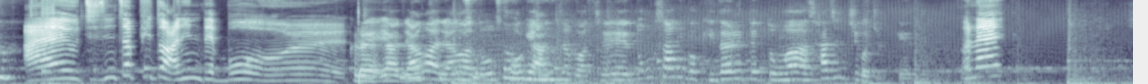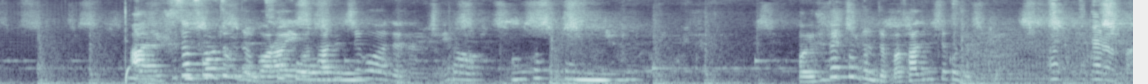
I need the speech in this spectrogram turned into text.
아유 진짜 피도 아닌데 뭘 그래 야 양아 양아 너. 거기 앉아봐. 쟤 똥 싸는 거 기다릴 때 동안 사진 찍어줄게. 그래? 아 휴대폰 좀 줘봐라. 이거. 사진 찍어야 되는데. 갖고 왔는데. 어 휴대폰 좀 줘봐. 사진 찍어줄게. 어 기다려봐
